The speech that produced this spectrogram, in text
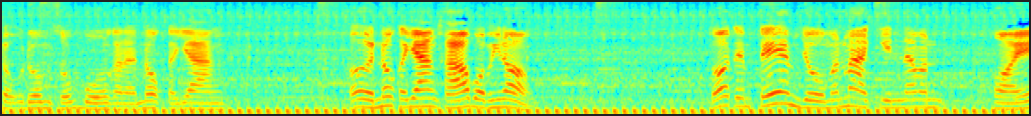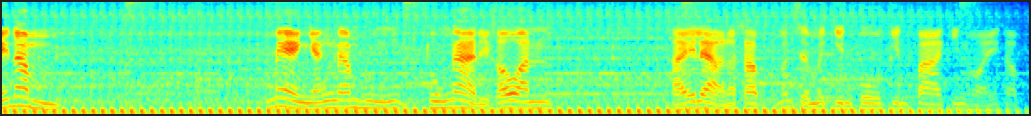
ตอุดมสมบูรณ์ขนาดนกกระยาง เออนกกระยางขาวบ่พี่น้องก็เต็มเต็มอยู่มันมากินนะมันหอยน้ำแม่งยังน้ำทุ่งทุงหน้าที่เขาอันไถแล้วนะครับ มันจะมากินปูกินปลากินหอยครับ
